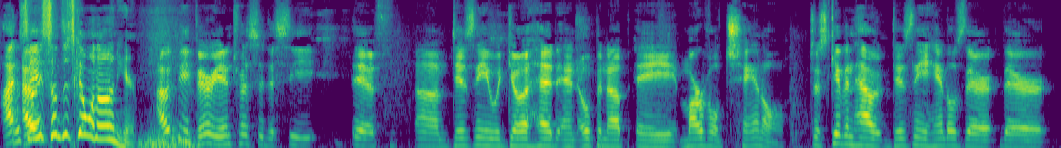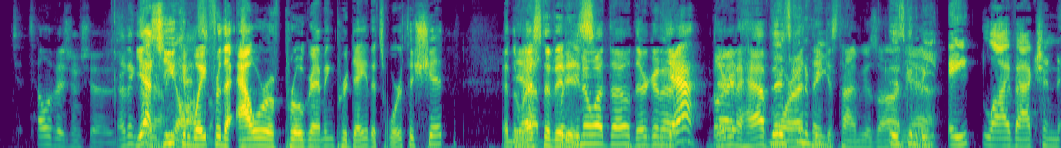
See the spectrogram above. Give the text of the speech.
I I, was I, saying would, something's going on here. I would be very interested to see if um, Disney would go ahead and open up a Marvel channel, just given how Disney handles their their t- television shows. I think yeah, so you be can wait for the hour of programming per day that's worth a shit, and the Yeah, rest of it but is. You know what though? They're gonna Yeah, they're gonna have more. I gonna think be- as time goes on. There's going to yeah. be eight live action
